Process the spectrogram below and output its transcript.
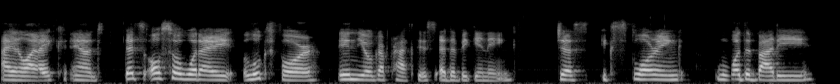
i like and that's also what i looked for in yoga practice at the beginning just exploring what the body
